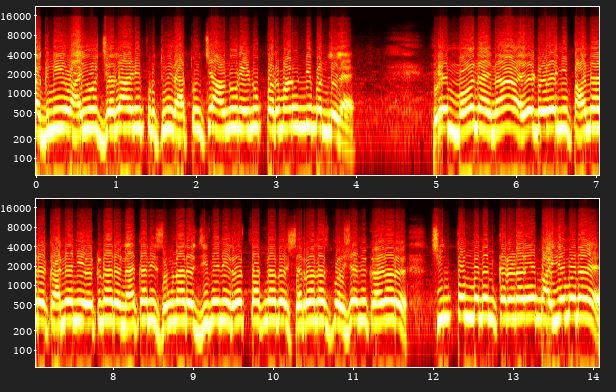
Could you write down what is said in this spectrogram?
अग्नी वायू जल आणि पृथ्वी धातूंचे अणू रेणू परमाणूंनी बनलेलं आहे. हे मन आहे ना हे डोळ्यांनी पाहणारं कानाने ऐकणारं नाकाने सुंगणारं जिभेने रस टाकणारं शरीराला स्पर्शाने कळणारं चिंतन मनन करणारे बाह्य मन आहे.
